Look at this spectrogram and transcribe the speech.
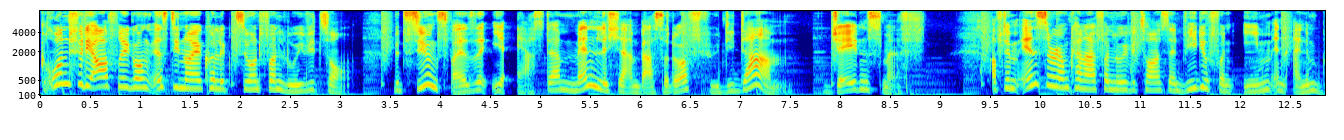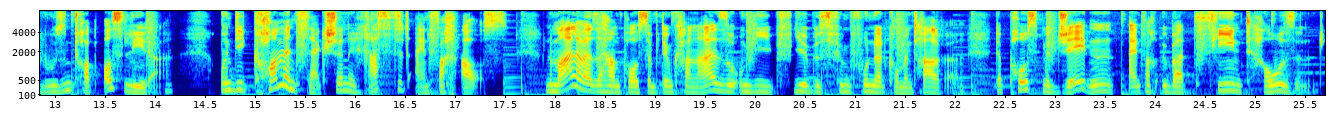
Grund für die Aufregung ist die neue Kollektion von Louis Vuitton, beziehungsweise ihr erster männlicher Ambassador für die Damen, Jaden Smith. Auf dem Instagram-Kanal von Louis Vuitton ist ein Video von ihm in einem Blusentop aus Leder. Und die Comment-Section rastet einfach aus. Normalerweise haben Posts auf dem Kanal so um die 400 bis 500 Kommentare. Der Post mit Jaden einfach über 10.000.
